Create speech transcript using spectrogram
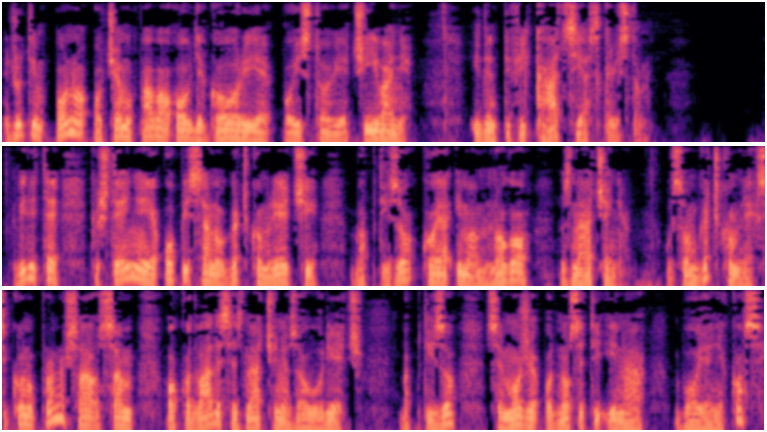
Međutim, ono o čemu Pavao ovdje govori je poistovjećivanje, identifikacija s Kristom. Vidite, krštenje je opisano u grčkom riječi baptizo, koja ima mnogo značenja. U svom grčkom leksikonu pronašao sam oko 20 značenja za ovu riječ. Baptizo se može odnositi i na bojenje kose.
